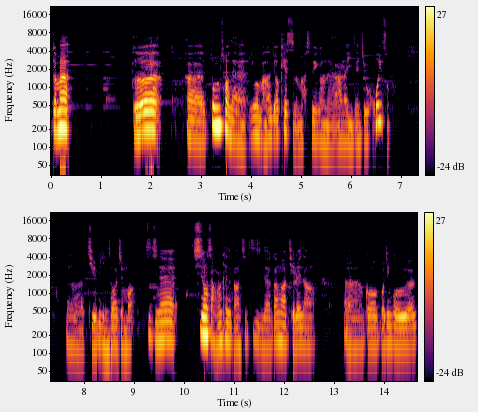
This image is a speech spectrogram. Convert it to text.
咁么，搿呃中超呢，因为马上就要开始了嘛，所以讲呢，阿拉现在就恢复呃体育比英超的节目。之前呢，先从上港开始讲起，之前呢刚刚踢了一场。呃，和北京国安的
